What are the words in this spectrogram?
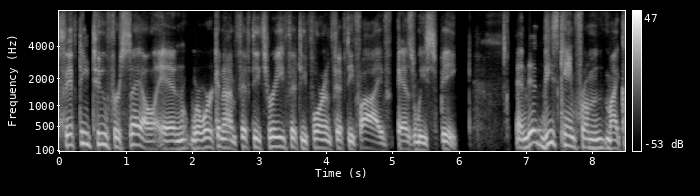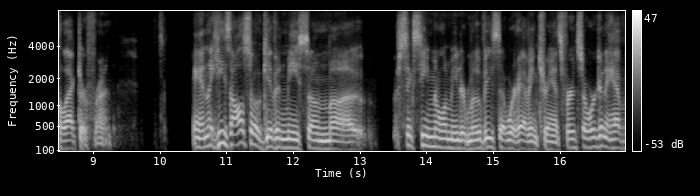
52 for sale, and we're working on 53, 54, and 55 as we speak. And th- these came from my collector friend. And he's also given me some uh, 16 millimeter movies that we're having transferred. So we're going to have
